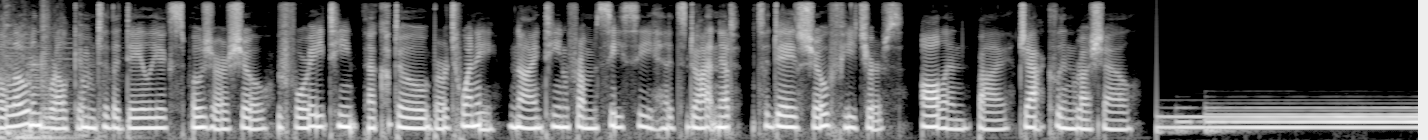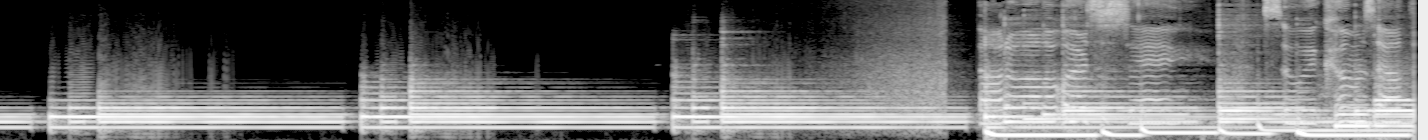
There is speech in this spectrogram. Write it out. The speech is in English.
Hello and welcome to the Daily Exposure Show for 18th October 2019 from cchits.net. Today's show features All In by Jacqueline Rochelle. Thought of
